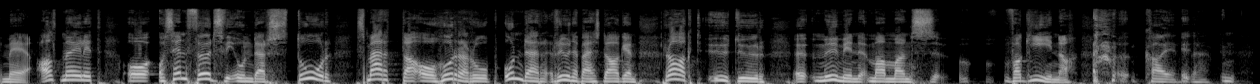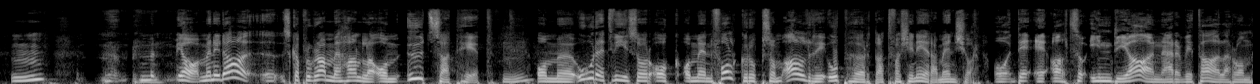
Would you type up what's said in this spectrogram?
med allt möjligt och, och sen föds vi under stor smärta och hurrarop under Runebergsdagen rakt ut ur eh, Muminmammans vagina. Det här. Mm. Ja, men idag eh, ska programmet handla om utsatthet, om eh, orättvisor och om en folkgrupp som aldrig upphört att fascinera människor. Och det är alltså indianer vi talar om.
